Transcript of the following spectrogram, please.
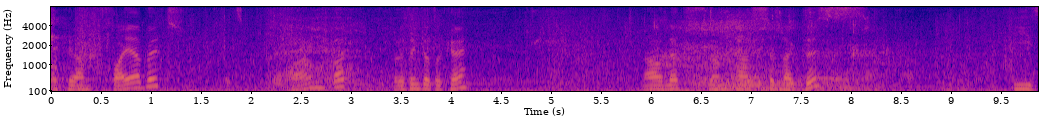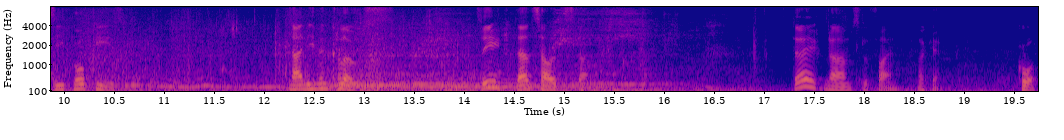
Okay, I'm fire a bit. That's fine, but but I think that's okay. Now let's run past him like this. Easy po peasy. Not even close. See? That's how it's done. Did I? No, I'm still fine. Okay. Cool.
